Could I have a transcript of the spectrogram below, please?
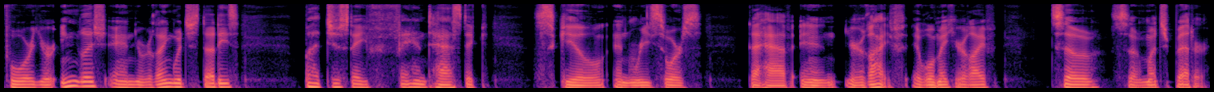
for your English and your language studies, but just a fantastic skill and resource to have in your life. It will make your life so, so much better.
